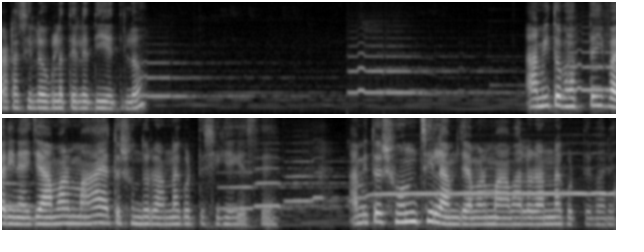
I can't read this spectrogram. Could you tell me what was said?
কাটা ছিল ওগুলো তেলে দিয়ে দিল। আমি তো ভাবতেই পারি নাই যে আমার মা এত সুন্দর রান্না করতে শিখে গেছে। আমি তো শুনছিলাম যে আমার মা ভালো রান্না করতে পারে।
